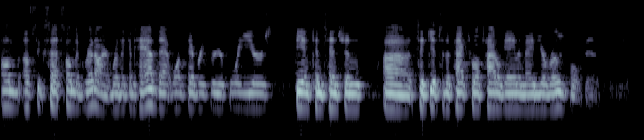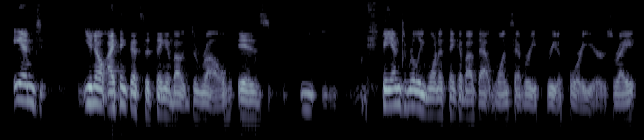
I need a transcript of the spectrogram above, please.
on of success on the gridiron, where they can have that once every three or four years be in contention uh, to get to the Pac-12 title game and maybe a Rose Bowl bid. And you know, I think that's the thing about Dorrell is fans really want to think about that once every three to four years, right?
